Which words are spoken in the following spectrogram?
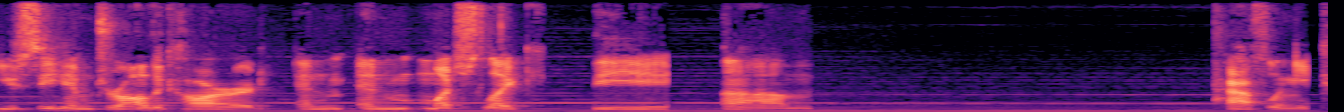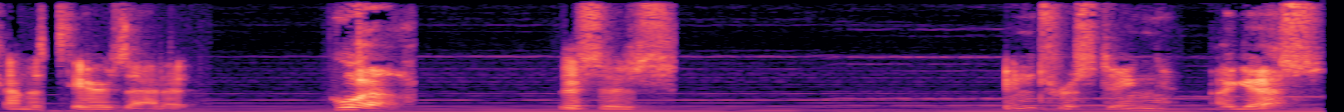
you see him draw the card, and and much like the um, halfling, he kind of stares at it. Well, this is interesting, I guess.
